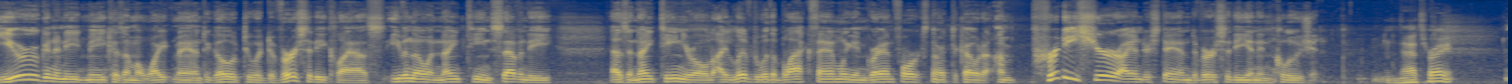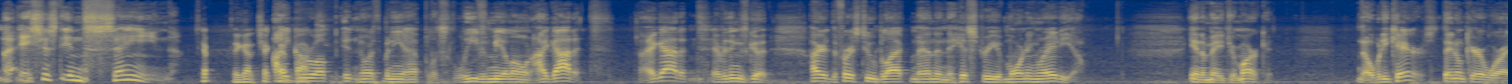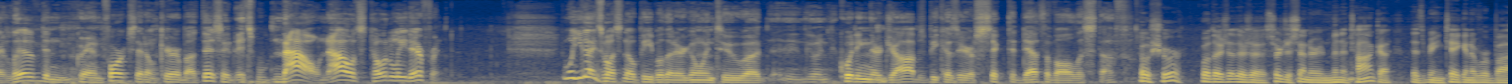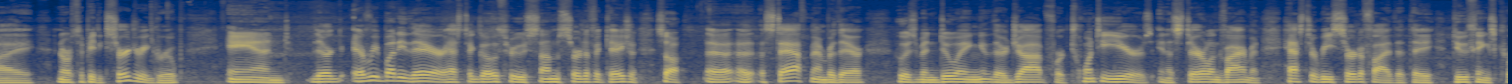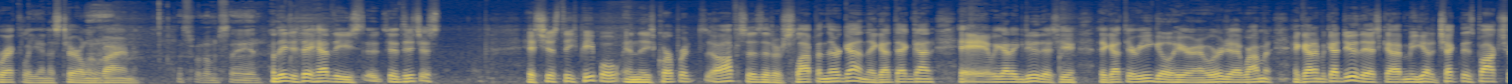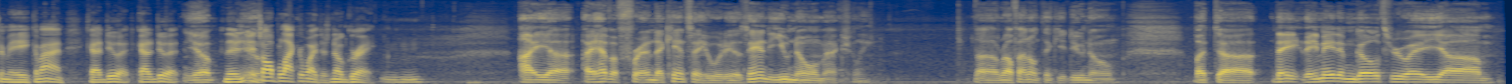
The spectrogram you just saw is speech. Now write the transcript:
You're going to need me because I'm a white man to go to a diversity class, even though in 1970, as a 19-year-old, I lived with a black family in Grand Forks, North Dakota. I'm pretty sure I understand diversity and inclusion. That's right. It's just insane. Yep. They got to check that I grew box. up in North Minneapolis. Leave me alone. I got it. I got it. Everything's good. Hired the first two black men in the history of morning radio in a major market. Nobody cares. They don't care where I lived in Grand Forks. They don't care about this. It, it's now. Now it's totally different. Well, you guys must know people that are going to uh, quitting their jobs because they are sick to death of all this stuff. Oh, sure. Well, there's a, there's a surgery center in Minnetonka that's being taken over by an orthopedic surgery group, and they're, everybody there has to go through some certification. So, uh, a, a staff member there who has been doing their job for 20 years in a sterile environment has to recertify that they do things correctly in a sterile environment. That's what I'm saying. They just they have these. They just. It's just these people in these corporate offices that are slapping their gun. They got that gun. Hey, we got to do this. You, they got their ego here, and we're. well, I'm. I got to. Got to do this. Got. You got to check this box for me. Come on. Got to do it. Got to do it. Yep, yep. It's all black and white. There's no gray. I uh, I have a friend. I can't say who it is. Andy, you know him actually. Uh, Ralph, I don't think you do know him, but uh, they they made him go through a um,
